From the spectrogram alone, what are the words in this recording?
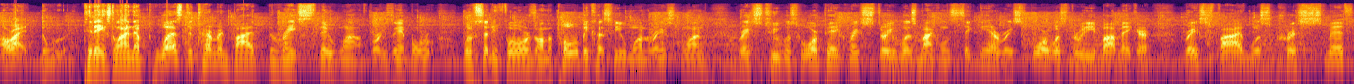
All right, the, today's lineup was determined by the race they won. For example, Wolf 74 was on the pole because he won race 1. Race 2 was Warpig. Race 3 was Michael Insignia. Race 4 was 3D Botmaker. Race 5 was Chris Smith.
